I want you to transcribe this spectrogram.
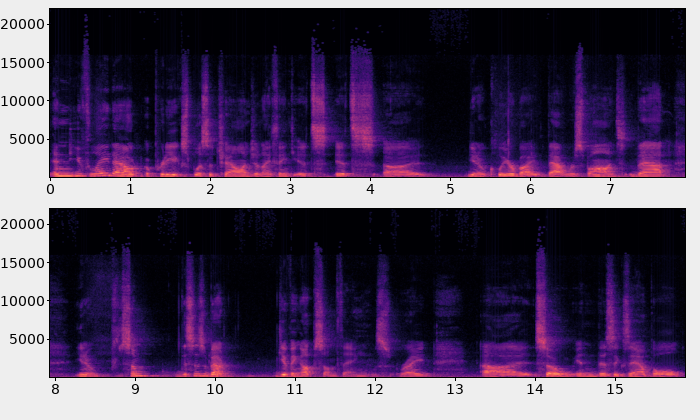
and you've laid out a pretty explicit challenge, and I think it's it's uh, you know clear by that response that you know some this is about giving up some things, right? Uh, so in this example,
